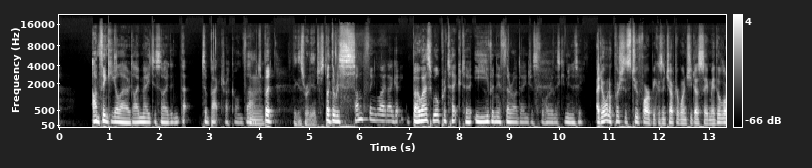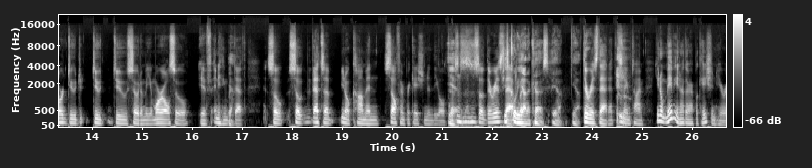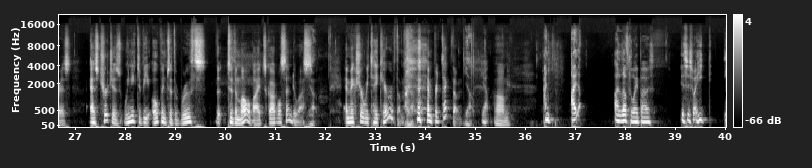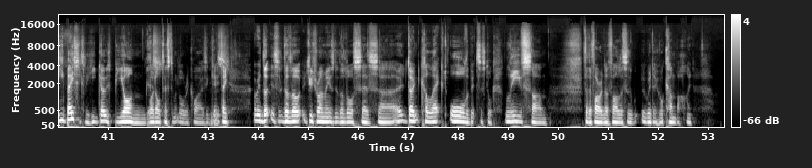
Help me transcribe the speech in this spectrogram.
I'm thinking aloud. I may decide in that to backtrack on that, mm. but I think it's really interesting. but there is something like that. Boaz will protect her, even if there are dangers for her in this community. I don't want to push this too far because in chapter one she does say, "May the Lord do do do so to me, and more also, if anything but death." So so that's a you know common self imprecation in the Old Yes. Testament. So there is She's that. calling but down a curse. Yeah, yeah. there is that at the same time. You know, maybe another application here is as churches we need to be open to the Ruths, the, to the Moabites God will send to us, Yep. and make sure we take care of them and protect them. Yeah. Yeah, Um, and I I love the way Boaz is this way. He he basically he goes beyond Yes. what Old Testament law requires. He can say, I mean, the, the law, Deuteronomy, isn't it? The law says, uh, don't collect all the bits of store, leave some for the foreigner, the fatherless, the widow who will come behind.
